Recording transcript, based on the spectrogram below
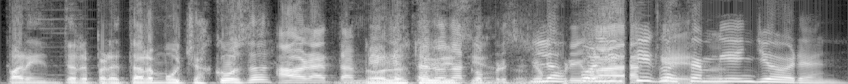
para interpretar muchas cosas. Ahora, también No lo está en estoy una diciendo. conversación Los privada políticos que no- también lloran.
